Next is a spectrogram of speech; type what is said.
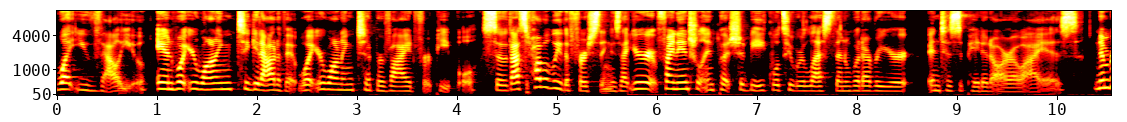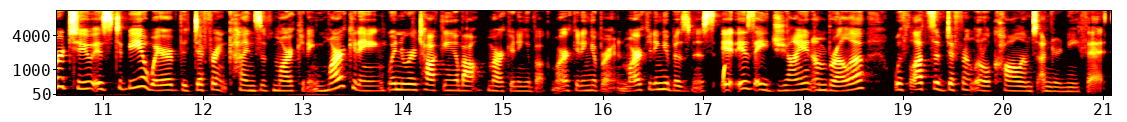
what you value and what you're wanting to get out of it, what you're wanting to provide for people. So that's probably the first thing is that your financial input should be equal to or less than whatever your anticipated ROI is. Number 2 is to be aware of the different kinds of marketing. Marketing, when we're talking about marketing a book, marketing a brand, marketing a business, it is a giant umbrella with lots of different little columns underneath it.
